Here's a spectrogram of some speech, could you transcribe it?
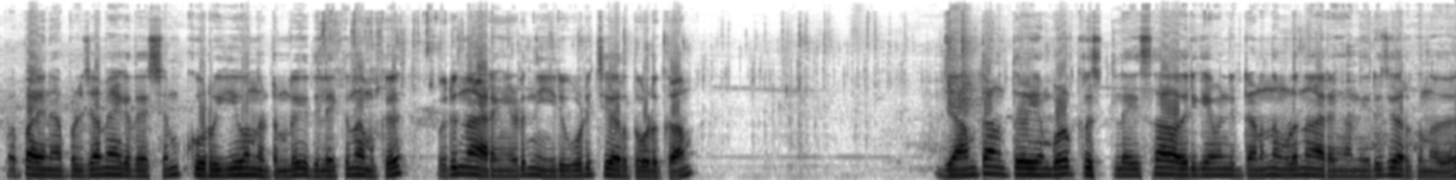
അപ്പോൾ പൈനാപ്പിൾ ജാം ഏകദേശം കുറുകി വന്നിട്ടുണ്ട്. ഇതിലേക്ക് നമുക്ക് ഒരു നാരങ്ങയുടെ നീര് കൂടി ചേർത്ത് കൊടുക്കാം. ജാം തണുത്ത് കഴിയുമ്പോൾ ക്രിസ്റ്റലൈസ് ആവാതിരിക്കാൻ വേണ്ടിയിട്ടാണ് നമ്മൾ നാരങ്ങാനീര് ചേർക്കുന്നത്.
